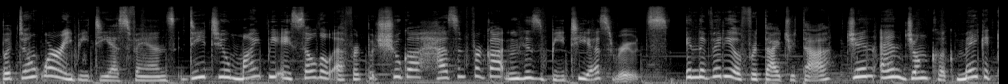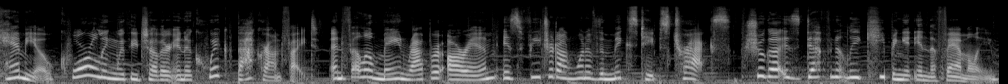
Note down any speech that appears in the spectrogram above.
But don't worry, BTS fans, D2 might be a solo effort, but Suga hasn't forgotten his BTS roots. In the video for Daechwita, Jin and Jungkook make a cameo, quarreling with each other in a quick background fight, and fellow main rapper RM is featured on one of the mixtape's tracks. Suga is definitely keeping it in the family,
